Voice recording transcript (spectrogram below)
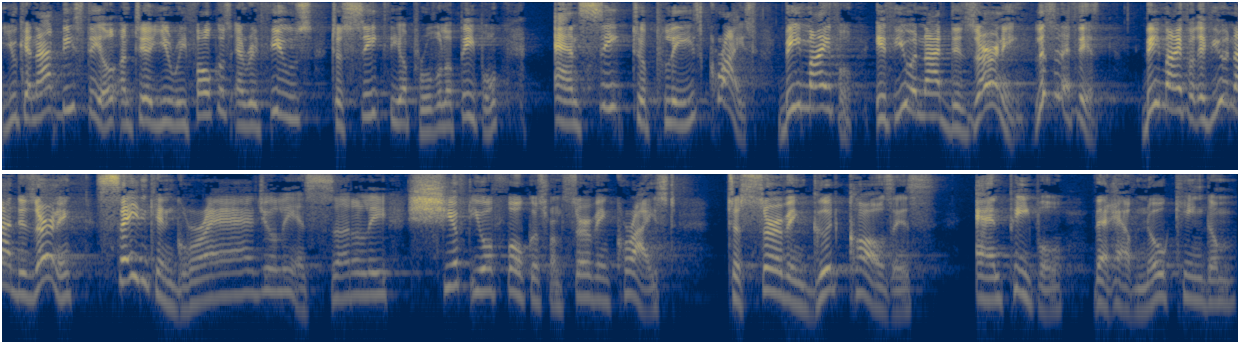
You cannot be still until you refocus and refuse to seek the approval of people and seek to please Christ. Be mindful. If you are not discerning, listen at this. Be mindful. If you're not discerning, Satan can gradually and subtly shift your focus from serving Christ to serving good causes and people that have no kingdom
